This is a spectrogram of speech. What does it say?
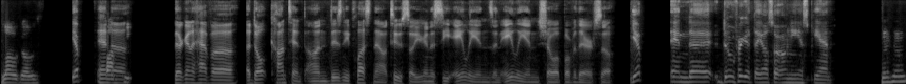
logos. Yep. And uh, he- they're going to have uh, adult content on Disney Plus now too. So you're going to see aliens and Alien show up over there. So Yep. And uh, don't forget, they also own ESPN. Mm-hmm.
